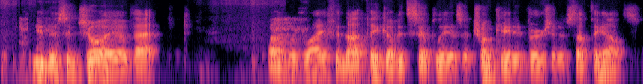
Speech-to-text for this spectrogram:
the completeness and joy of that time of life and not think of it simply as a truncated version of something else.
